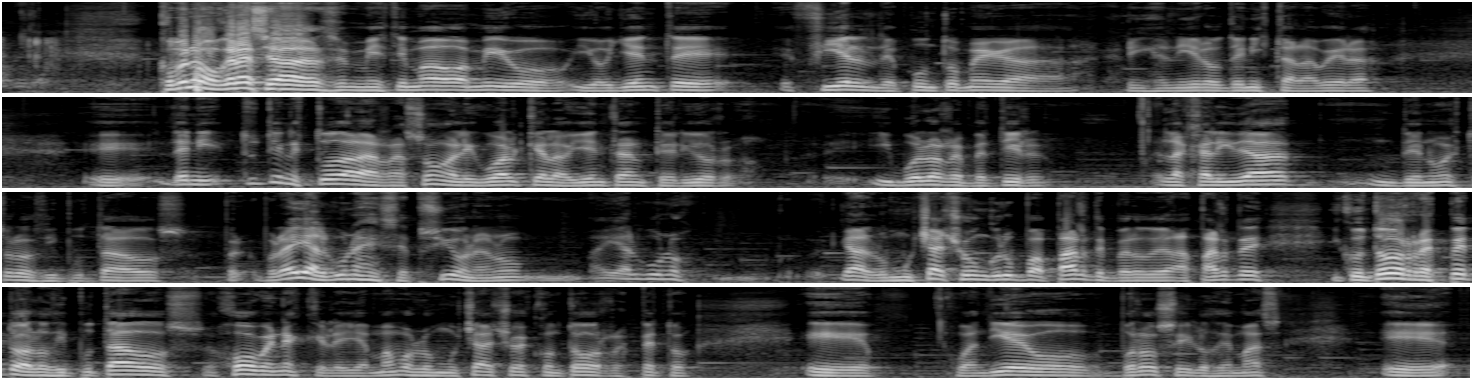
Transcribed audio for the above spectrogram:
Como no, gracias, mi estimado amigo y oyente fiel de Punto Mega, el ingeniero Denis Talavera. Eh, Denis, tú tienes toda la razón, al igual que el oyente anterior. Y vuelvo a repetir, la calidad de nuestros diputados, pero, hay algunas excepciones, ¿no? Hay algunos, ya, los muchachos un grupo aparte, pero aparte, y con todo respeto a los diputados jóvenes, que le llamamos los muchachos, es con todo respeto, eh, Juan Diego, Brose y los demás, eh,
